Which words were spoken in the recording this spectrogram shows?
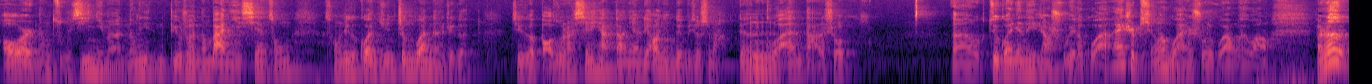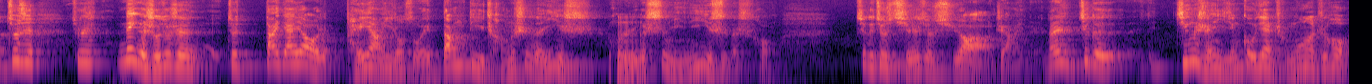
偶尔能阻击你们，能比如说能把你先从从这个冠军争冠的这个这个宝座上掀下。当年辽宁队不就是嘛，跟国安打的时候，呃，最关键的一张输给了国安，哎，是平了国安还是输了国安，我也忘了。反正就是就是那个时候，就是就大家要培养一种所谓当地城市的意识或者一个市民意识的时候，这个就是其实就是需要这样一个人。但是这个精神已经构建成功了之后，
